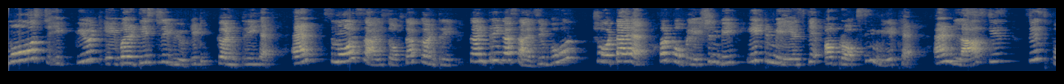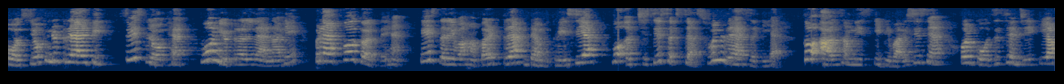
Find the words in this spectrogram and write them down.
most equitable distributed country है। And small size of the country country का साइज़ भी बहुत छोटा है और पॉपुलेशन भी एट मिलियन के अप्रोक्सीमेट है। And last is Swiss policy of neutrality Swiss लोग हैं, वो न्यूट्रल रहना ही प्रेफर करते हैं। इस तरह वहाँ पर ट्रैप डेमोक्रेसी है, वो अच्छे से सक्सेसफुल रह सकी है। तो आज हमने इसकी डिवाइसेस हैं और कोजेस हैं जी किया।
